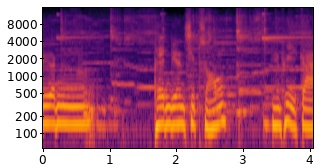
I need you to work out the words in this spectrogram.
เดือนเพนเดือน 12 เดือนพฤศจิกา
